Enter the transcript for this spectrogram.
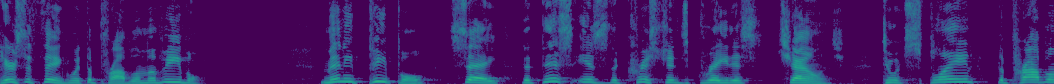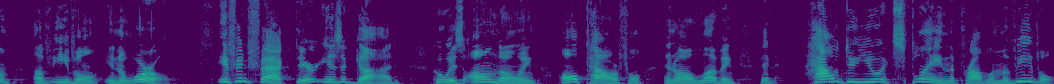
here's the thing with the problem of evil many people say that this is the Christian's greatest challenge to explain the problem of evil in the world. If in fact there is a God who is all knowing, all powerful, and all loving, then how do you explain the problem of evil?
